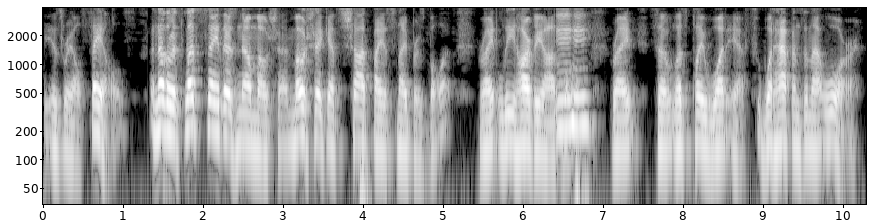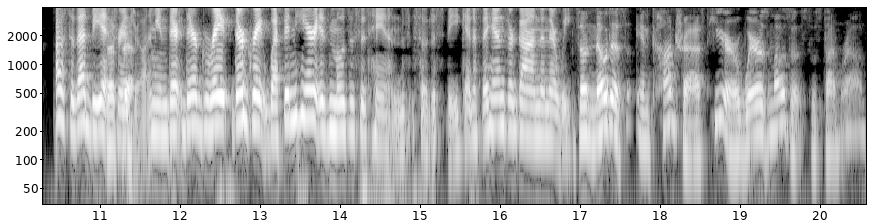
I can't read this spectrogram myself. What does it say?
Israel fails. In other words, let's say there's no Moshe. Moshe gets shot by a sniper's bullet, right? Lee Harvey Oswald, mm-hmm. right? So let's play what if. What happens in that war? Oh, so that'd be it That's for it. Israel. I mean, their their great their great weapon here is Moses' hands, so to speak. And if the hands are gone, then they're weak. So notice, in contrast, here, where is Moses this time around?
